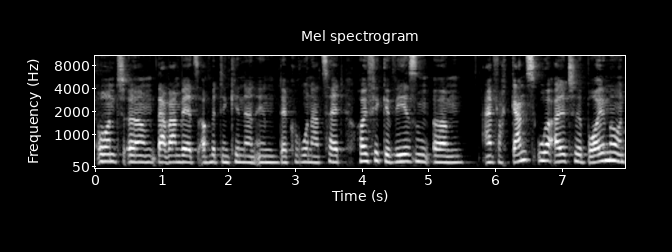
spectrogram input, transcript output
Und ähm, da waren wir jetzt auch mit den Kindern in der Corona-Zeit häufig gewesen. Ähm, einfach ganz uralte Bäume und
